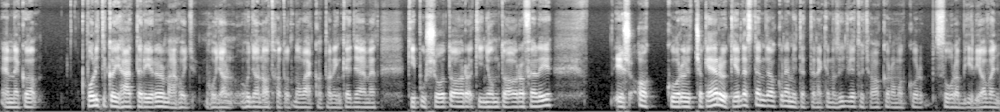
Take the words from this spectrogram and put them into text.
ennek a politikai hátteréről, már hogy hogyan, hogyan adhatott Novák Katalin kegyelmet, kipussolta arra, kinyomta arra felé, és akkor őt csak erről kérdeztem, de akkor említette nekem az ügyvéd, hogy ha akarom, akkor szóra bírja, vagy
